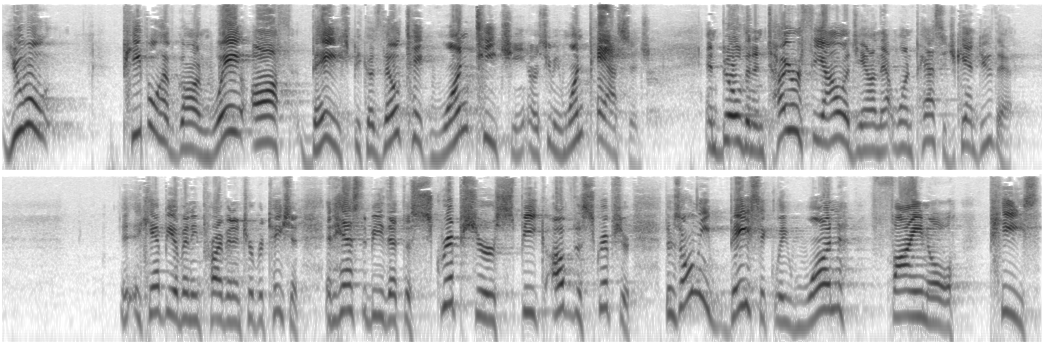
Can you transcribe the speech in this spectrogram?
You will, people have gone way off base because they'll take one teaching, or excuse me, one passage, and build an entire theology on that one passage. You can't do that. It, can't be of any private interpretation. It has to be that the scriptures speak of the scripture. There's only basically one final piece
